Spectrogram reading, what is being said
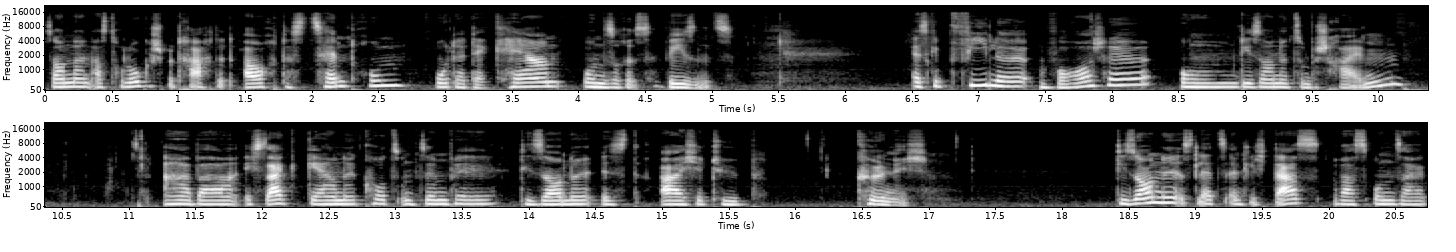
sondern astrologisch betrachtet auch das Zentrum oder der Kern unseres Wesens. Es gibt viele Worte, um die Sonne zu beschreiben, aber ich sage gerne kurz und simpel, die Sonne ist Archetyp König. Die Sonne ist letztendlich das, was unser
